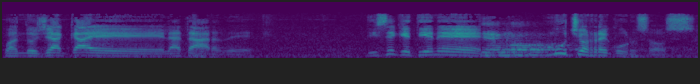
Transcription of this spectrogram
cuando ya cae la tarde. Dice que tiene muchos recursos.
